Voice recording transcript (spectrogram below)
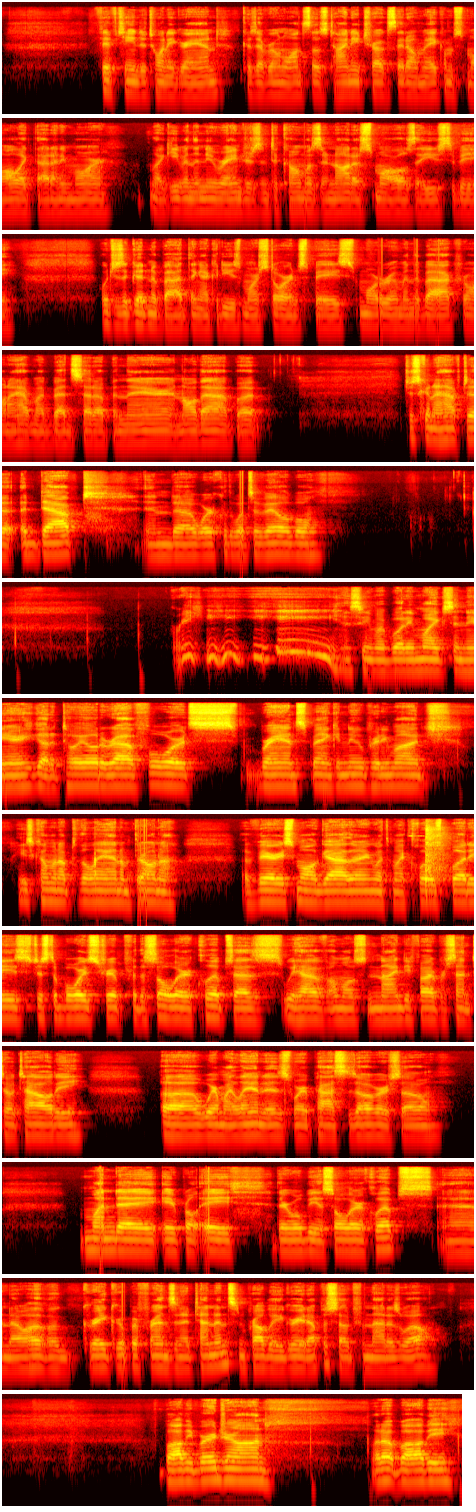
15 to 20 grand because everyone wants those tiny trucks. They don't make them small like that anymore. Like even the new Rangers and Tacomas, they're not as small as they used to be, which is a good and a bad thing. I could use more storage space, more room in the back for when I have my bed set up in there and all that. But just gonna have to adapt and uh, work with what's available. I see my buddy Mike's in here. He got a Toyota RAV4. It's brand spanking new pretty much. He's coming up to the land. I'm throwing a, a very small gathering with my close buddies, just a boys trip for the solar eclipse as we have almost 95% totality uh, where my land is, where it passes over. So Monday, April 8th, there will be a solar eclipse, and I'll have a great group of friends in attendance and probably a great episode from that as well. Bobby Bergeron. What up, Bobby?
